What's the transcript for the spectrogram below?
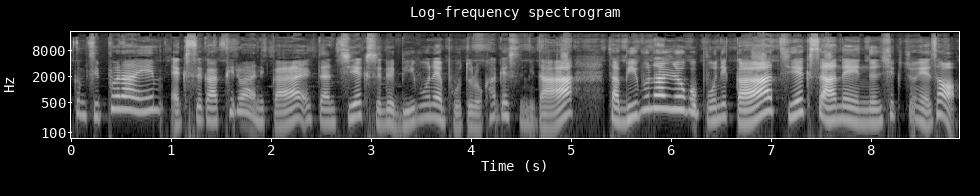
그럼 g'x가 필요하니까 일단 gx를 미분해 보도록 하겠습니다. 자, 미분하려고 보니까 gx 안에 있는 식 중에서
